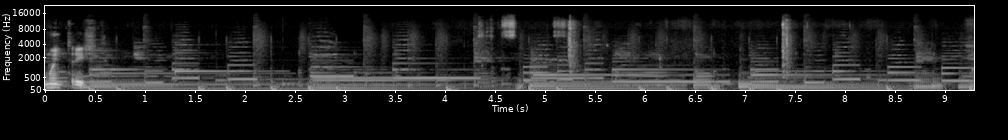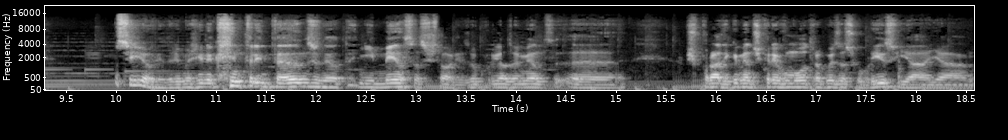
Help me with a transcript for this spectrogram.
muito triste? Sim, oh, Vidro, imagina que em 30 anos né, eu tenho imensas histórias. Eu, curiosamente, uh, esporadicamente escrevo uma outra coisa sobre isso e há, e há,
